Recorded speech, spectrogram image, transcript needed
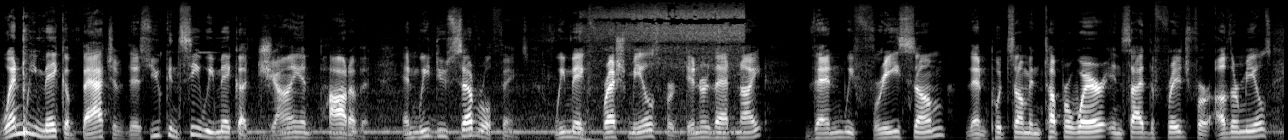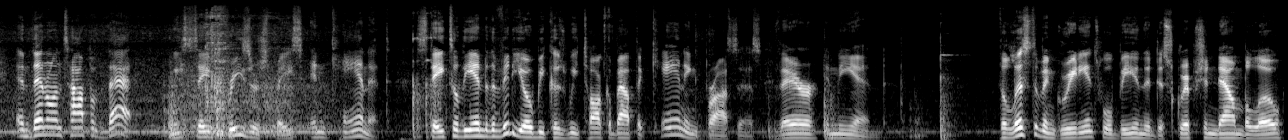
When we make a batch of this, you can see we make a giant pot of it, and we do several things. We make fresh meals for dinner that night, then we freeze some, then put some in Tupperware inside the fridge for other meals, and then on top of that, we save freezer space and can it. Stay till the end of the video because we talk about the canning process there in the end. The list of ingredients will be in the description down below,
